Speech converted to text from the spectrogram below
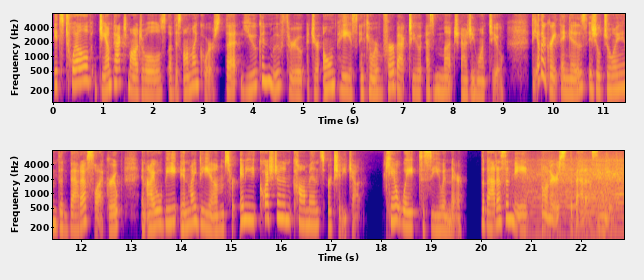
It's 12 jam packed modules of this online course that you can move through at your own pace and can refer back to as much as you want to. The other great thing is, is you'll join the Badass Slack group and I will be in my DMs for any question, comments, or chitty chat. Can't wait to see you in there. The Badass in Me honors the Badass in You.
